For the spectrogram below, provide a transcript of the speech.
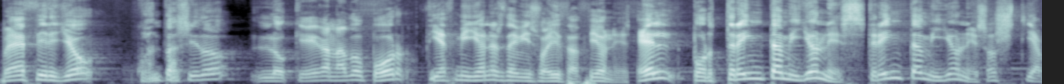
Voy a decir yo cuánto ha sido lo que he ganado por 10 millones de visualizaciones. Él por 30 millones. 30 millones, hostia.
